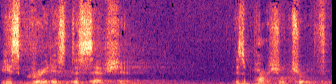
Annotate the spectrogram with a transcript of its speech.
His greatest deception is a partial truth.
